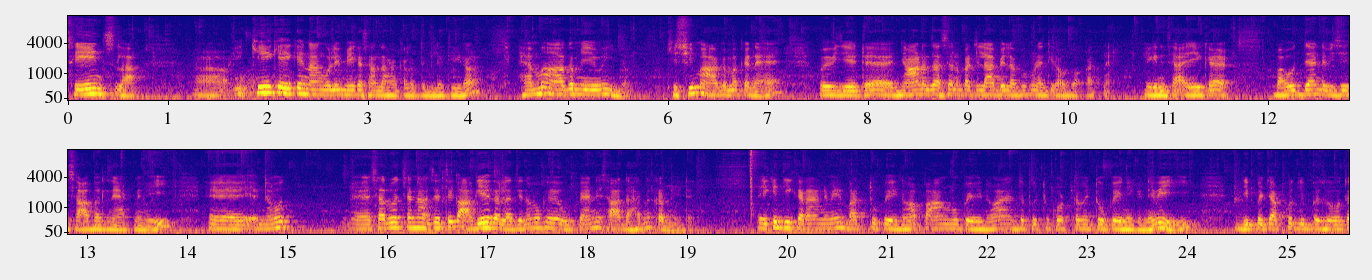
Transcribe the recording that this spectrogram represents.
සේන්ස්ලා. එක එක එක නම් වලින් මේක සඳහන් කරලා තිබිලා තියෙනවා. හැම ආගමෙම ඉන්නවා. කිසිම ආගමක නැහැ. ওই විදිහට ඥාන දර්ශන ප්‍රතිලාභය ලැබුණ නැති කවුරක්වත් නැහැ. ඒක නිසා ඒක බෞද්ධයන්ට විශේෂ ආභරණයක් නෙවෙයි. නමුත් ਸਰවචනාසිත එක අගය කරලා තිනවා මොකද උපයන්නේ සාධාරණ ක්‍රමයට. ඒකදී කරන්නේ මේ බත් උපේනවා පාන් උපේනවා අඳ පිටු කොට්ට මෙට්ටු උපේන එක නෙවෙයි. දිබ්බ චක්කු දිබ්බ සෝත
